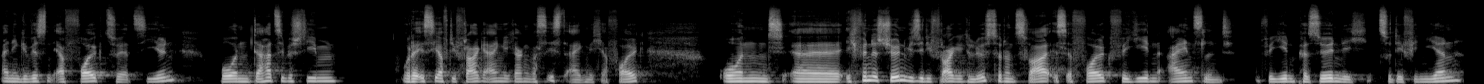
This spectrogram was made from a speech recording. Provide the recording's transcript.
einen gewissen Erfolg zu erzielen. Und da hat sie beschrieben oder ist sie auf die Frage eingegangen, was ist eigentlich Erfolg? Und äh, ich finde es schön, wie sie die Frage gelöst hat. Und zwar ist Erfolg für jeden einzeln für jeden persönlich zu definieren.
